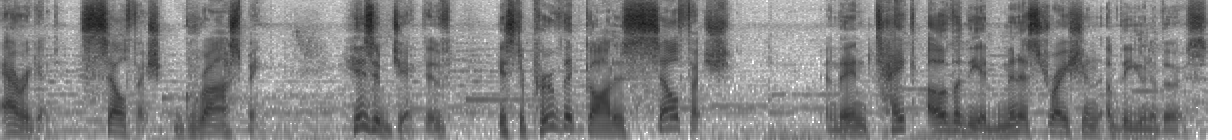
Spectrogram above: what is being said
arrogant, selfish, grasping. His objective is to prove that God is selfish and then take over the administration of the universe.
